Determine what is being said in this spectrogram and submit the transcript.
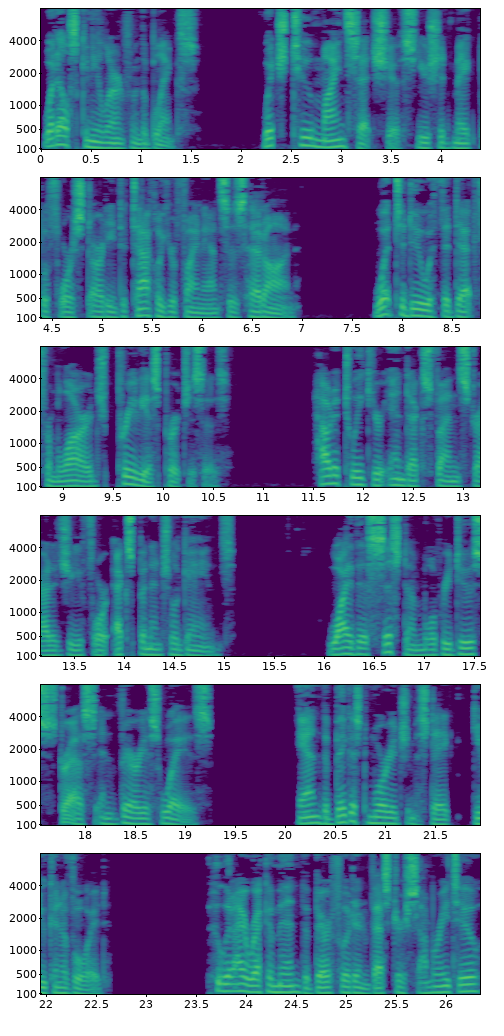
What else can you learn from the blinks? Which two mindset shifts you should make before starting to tackle your finances head on? What to do with the debt from large previous purchases? How to tweak your index fund strategy for exponential gains? Why this system will reduce stress in various ways? And the biggest mortgage mistake you can avoid. Who would I recommend the Barefoot Investor Summary to?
